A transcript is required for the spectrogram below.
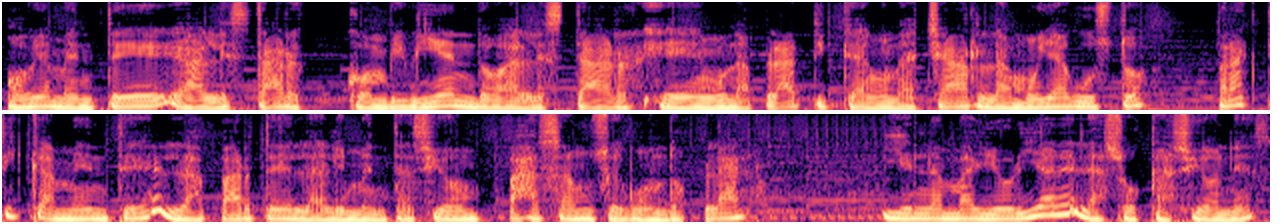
obviamente, al estar conviviendo, al estar en una plática, en una charla muy a gusto, prácticamente la parte de la alimentación pasa a un segundo plano. Y en la mayoría de las ocasiones,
